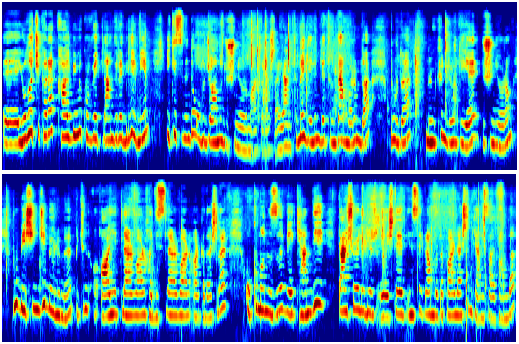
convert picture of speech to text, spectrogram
e, yola çıkarak kalbimi kuvvetlendirebilir miyim? İkisinin de olacağını düşünüyorum arkadaşlar. Yani tüme gelim de tümden varım da burada mümkündür diye düşünüyorum. Bu beşinci bölümü bütün ayetler var, hadisler var arkadaşlar. Okumanızı ve kendi ben şöyle bir e, işte Instagram'da da paylaştım kendi sayfamda.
